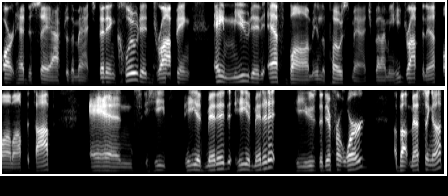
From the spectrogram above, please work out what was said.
Bart had to say after the match that included dropping a muted F bomb in the post match. But I mean, he dropped an F bomb off the top and he he admitted he admitted it. He used a different word about messing up.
